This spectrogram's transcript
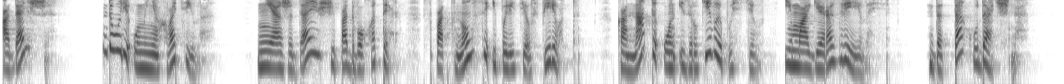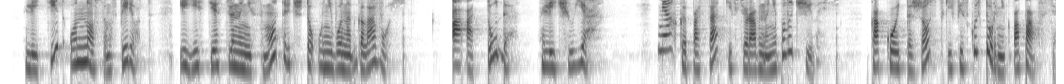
А дальше дури у меня хватило. Не ожидающий подвоха Тер споткнулся и полетел вперед. Канаты он из руки выпустил, и магия развеялась. Да так удачно! Летит он носом вперед и, естественно, не смотрит, что у него над головой. А оттуда лечу я. Мягкой посадки все равно не получилось. Какой-то жесткий физкультурник попался.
